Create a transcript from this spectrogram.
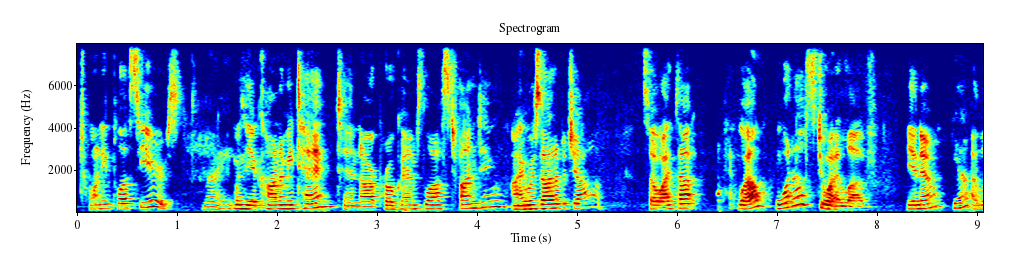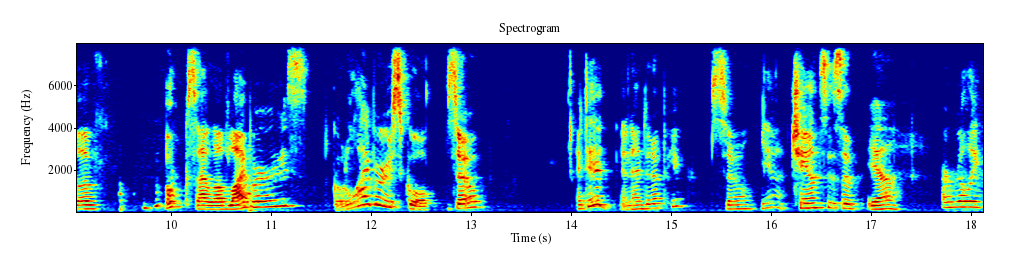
20 plus years. Right. When the economy tanked and our programs lost funding, I was Mm-hmm. out of a job. So I thought, well, what else do I love? You know? Yeah. I love books. I love libraries. Go to library school. So I did and ended up here. So yeah, chance is a, Yeah. a really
